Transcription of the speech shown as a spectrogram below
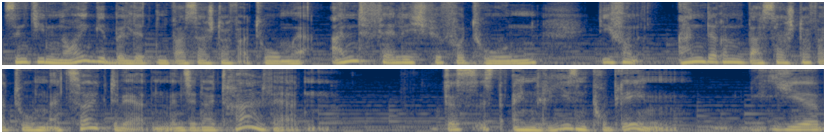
sind die neu gebildeten Wasserstoffatome anfällig für Photonen, die von anderen Wasserstoffatomen erzeugt werden, wenn sie neutral werden. Das ist ein Riesenproblem. Hier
